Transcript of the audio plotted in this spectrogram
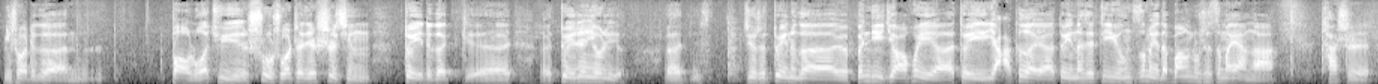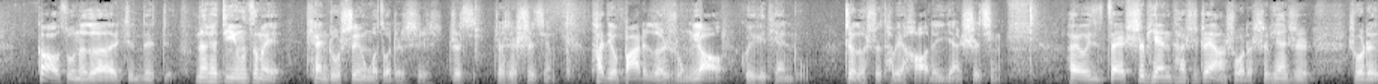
你说这个保罗去述说这些事情，对这个呃呃对人有呃就是对那个本地教会呀，对雅各呀，对那些弟兄姊妹的帮助是怎么样啊？他是告诉那个那那那些弟兄姊妹，天主使用我做这事这些这些事情，他就把这个荣耀归给天主。”这个是特别好的一件事情，还有在诗篇他是这样说的：诗篇是说的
